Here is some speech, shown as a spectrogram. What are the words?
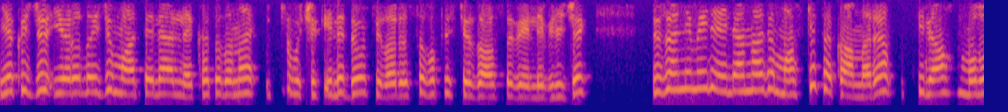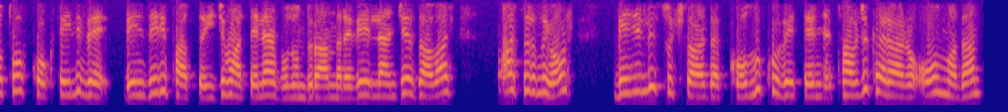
yakıcı yaralayıcı maddelerle katılana 2,5 ile 4 yıl arası hapis cezası verilebilecek. Düzenlemeyle eylemlerde maske takanlara silah, molotof kokteyli ve benzeri patlayıcı maddeler bulunduranlara verilen cezalar artırılıyor. Belirli suçlarda kolluk kuvvetlerine savcı kararı olmadan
